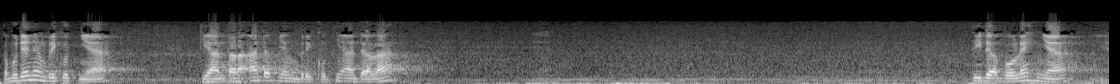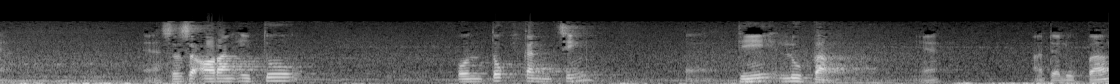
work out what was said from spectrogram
kemudian yang berikutnya di antara adab yang berikutnya adalah ya, tidak bolehnya seseorang itu untuk kencing di lubang ya. Ada lubang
